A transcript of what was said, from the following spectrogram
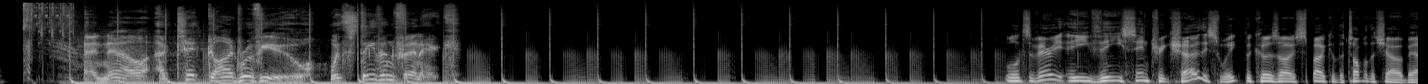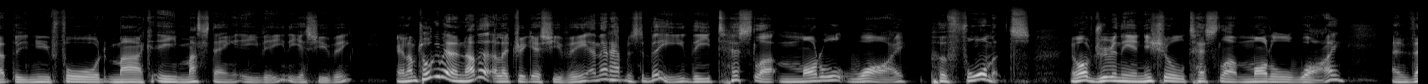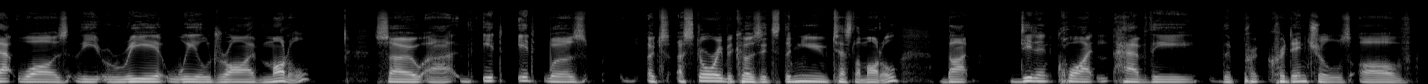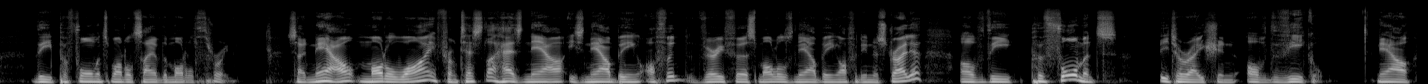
And now, a Tech Guide review with Stephen Fenech. Well, it's a very EV centric show this week because I spoke at the top of the show about the new Ford Mark E Mustang EV, the SUV. And I'm talking about another electric SUV, and that happens to be the Tesla Model Y Performance. Now, I've driven the initial Tesla Model Y, and that was the rear wheel drive model. So uh, it it was a story because it's the new Tesla model, but didn't quite have the the credentials of the performance model, say of the Model Three. So now Model Y from Tesla has now is now being offered, very first models now being offered in Australia of the performance iteration of the vehicle. Now,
